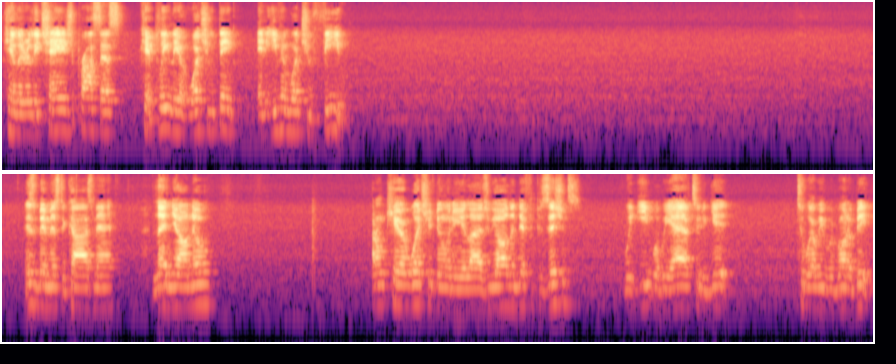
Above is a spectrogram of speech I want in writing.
Can literally change the process completely of what you think and even what you feel. This has been Mr. Cos, man. Letting y'all know. I don't care what you're doing in your lives. We all in different positions. We eat what we have to to get to where we would want to be.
